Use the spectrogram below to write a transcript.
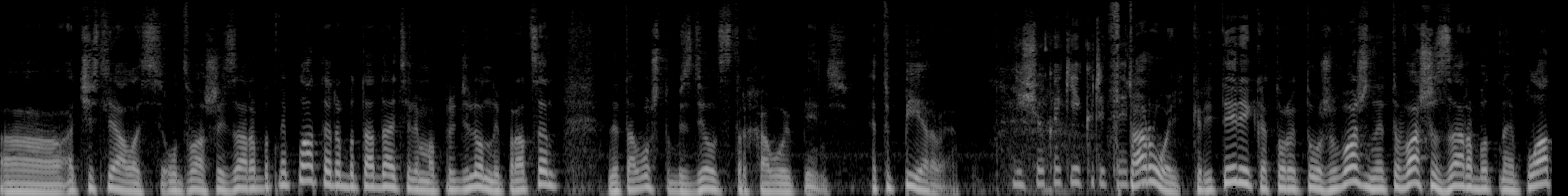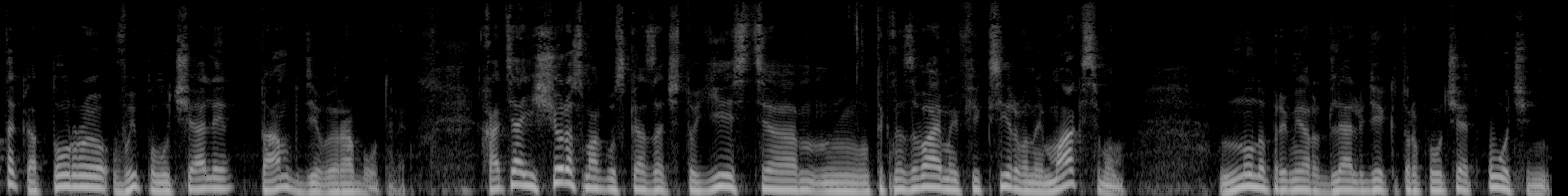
отчислялось от вашей заработной платы работодателям определенный процент для того, чтобы сделать страховую пенсию. Это первое. Еще какие критерии? Второй критерий, который тоже важен, это ваша заработная плата, которую вы получали там, где вы работали. Хотя еще раз могу сказать, что есть э, так называемый фиксированный максимум, ну, например, для людей, которые получают очень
